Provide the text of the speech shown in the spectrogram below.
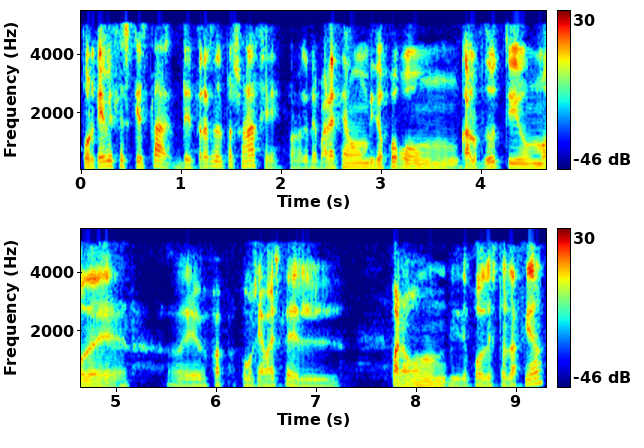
porque hay veces que está detrás del personaje, con lo que te parece un videojuego, un Call of Duty, un Modern... Eh, ¿Cómo se llama este? El, bueno, un videojuego de acción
